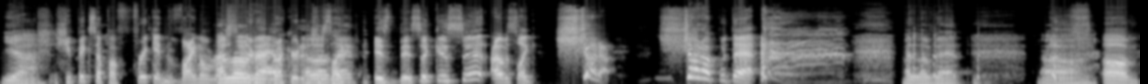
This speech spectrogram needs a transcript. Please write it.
yeah. she picks up a freaking vinyl I res- love that. record, and she's love like, "Is this a cassette?" I was like, "Shut up, shut up with that." I love that. Uh, um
